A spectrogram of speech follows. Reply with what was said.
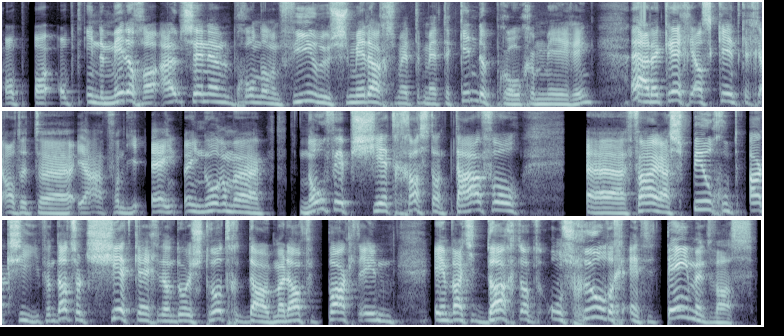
op, op, in de middag al uitzenden. En begon dan om vier uur s middags met, de kinderprogrammering. Ja, dan kreeg je als kind kreeg je altijd uh, ja, van die e enorme novip shit, gast aan tafel uh, Vara speelgoedactie. Van dat soort shit kreeg je dan door je strot gedouwd. Maar dan verpakt in, in wat je dacht dat onschuldig entertainment was.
